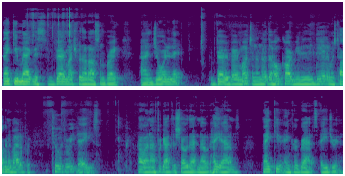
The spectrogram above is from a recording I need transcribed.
Thank you, Magnus, very much for that awesome break. I enjoyed it very, very much. And I know the whole card community did and was talking about it for two or three days. Oh, and I forgot to show that note. Hey, Adams, thank you and congrats, Adrian.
